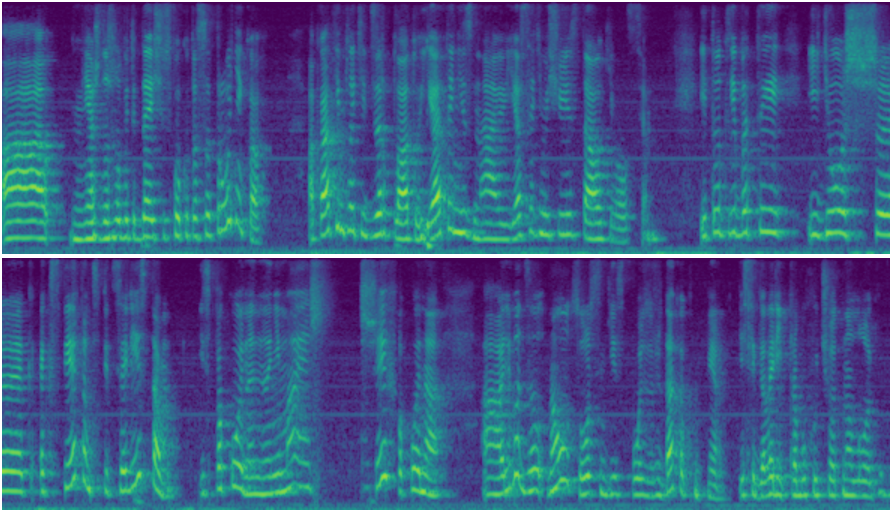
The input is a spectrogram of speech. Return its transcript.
А у меня же должно быть тогда еще сколько-то сотрудников, а как им платить зарплату, я это не знаю, я с этим еще не сталкивался. И тут либо ты идешь э, к экспертам, к специалистам и спокойно нанимаешь их, спокойно, а, либо на аутсорсинге используешь, да, как, например, если говорить про бухучет налоги,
